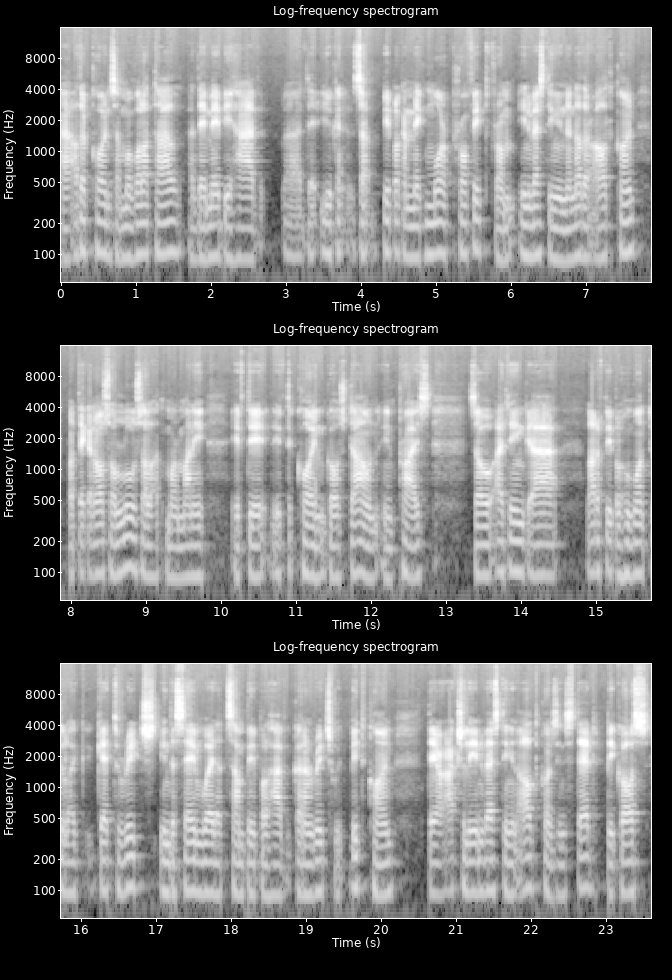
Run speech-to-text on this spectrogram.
Uh, other coins are more volatile, and they maybe have uh, you can so people can make more profit from investing in another altcoin, but they can also lose a lot more money if the if the coin goes down in price. So I think uh, a lot of people who want to like get rich in the same way that some people have gotten rich with Bitcoin, they are actually investing in altcoins instead because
